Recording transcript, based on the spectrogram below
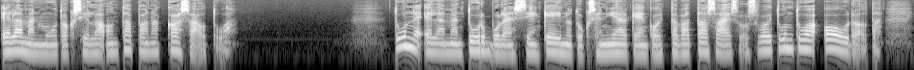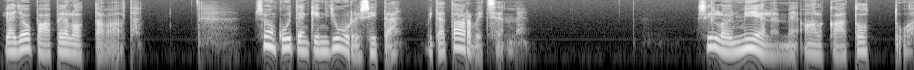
elämänmuutoksilla on tapana kasautua. Tunneelämän turbulenssien keinutuksen jälkeen koittava tasaisuus voi tuntua oudolta ja jopa pelottavalta. Se on kuitenkin juuri sitä, mitä tarvitsemme silloin mielemme alkaa tottua.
